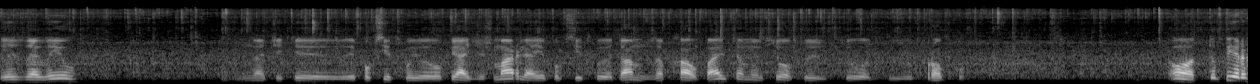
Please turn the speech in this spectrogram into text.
і залив значить, епоксидкою, опять же ж марля епоксидкою, там запхав пальцями все в ту, цю пробку. От, тепер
